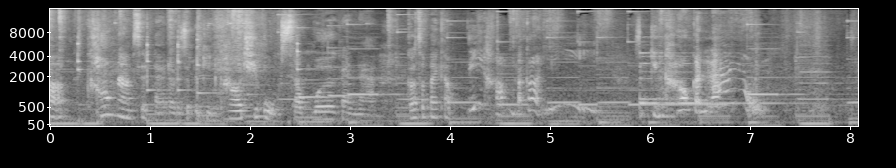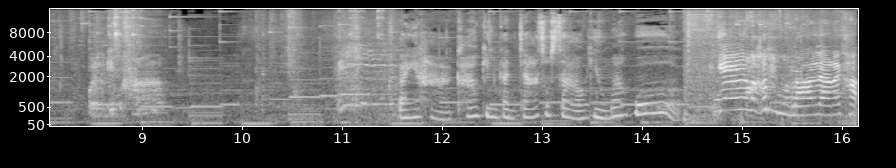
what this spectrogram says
เอ่อเข้าห้องน้ำเสร็จแล้วเราจะไปกินข้าวที่อู่ซับเวอร์กันนะก็จะไปกับนี่ครับแล้วก็นี่กินข้าวกันแล้วเปิดลิฟต์ครับไปหาข้าวกินกันจ้าสาวๆหิวมากเวอร์เย้เราก็ถึงร้านแล้วนะคะ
